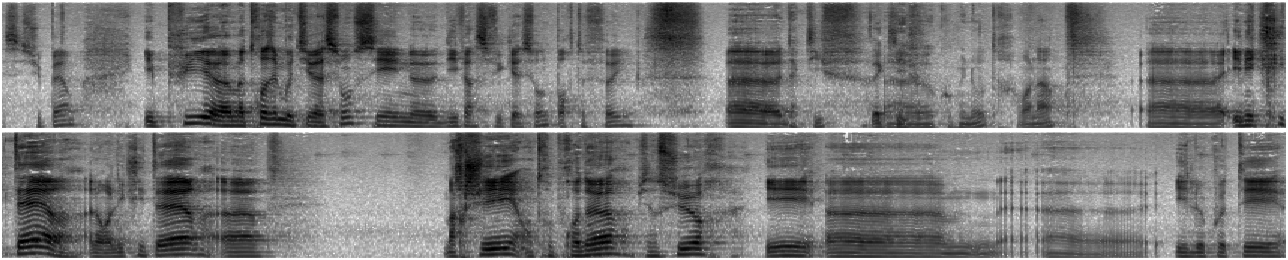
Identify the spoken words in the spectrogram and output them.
superbe. Et puis, euh, ma troisième motivation, c'est une diversification de portefeuille d'actifs, comme une autre, voilà. et mes critères, alors les critères, marché, entrepreneur, bien sûr, et, et le côté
